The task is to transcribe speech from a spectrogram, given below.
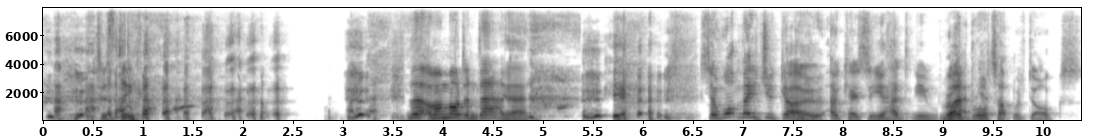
just think. Look, I'm a modern dad. Yeah. Yeah. So what made you go? Okay, so you had you Right, weren't brought up with dogs.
